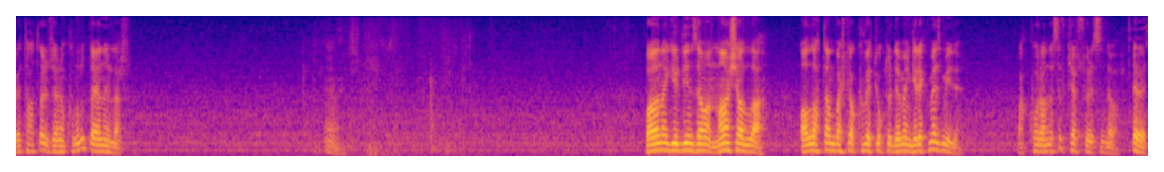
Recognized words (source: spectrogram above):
ve tahtlar üzerine kurulup dayanırlar. Evet. Bağına girdiğin zaman maşallah Allah'tan başka kuvvet yoktur demen gerekmez miydi? Bak Kur'an'da sırf Kehf suresinde var. Evet.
